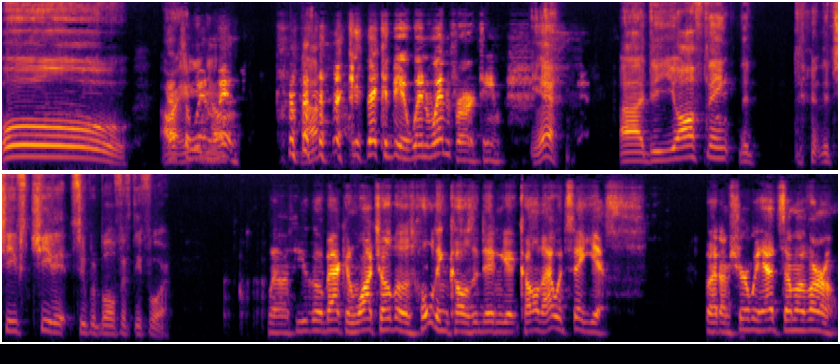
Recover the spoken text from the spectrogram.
ooh. All That's right, a win-win. Huh? that could be a win-win for our team. Yeah. Uh, do y'all think the the Chiefs cheated Super Bowl 54? Well, if you go back and watch all those holding calls that didn't get called, I would say yes. But I'm sure we had some of our own.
